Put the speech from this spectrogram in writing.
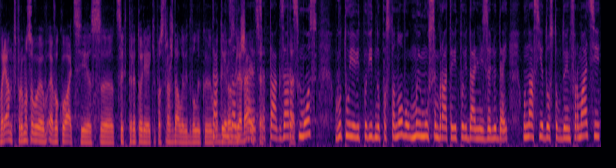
Варіант примусової евакуації з е, цих територій, які постраждали від великої Так води, розглядається. Так, зараз Так. МОЗ готує відповідну постанову. Ми мусимо брати відповідальність за людей. У нас є доступ до інформації.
